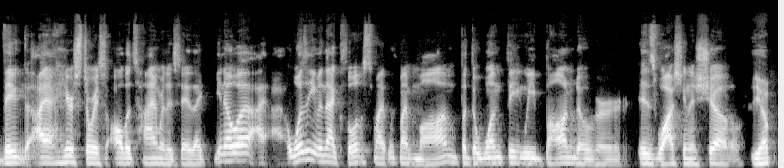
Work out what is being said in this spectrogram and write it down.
they I hear stories all the time where they say like, you know what, I, I wasn't even that close my, with my mom, but the one thing we bond over is watching the show. Yep.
